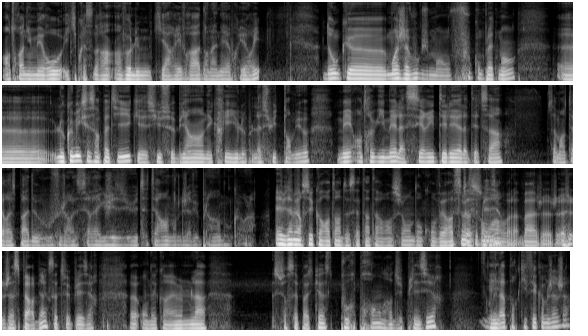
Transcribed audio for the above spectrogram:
en trois numéros et qui précédera un volume qui arrivera dans l'année a priori. Donc euh, moi j'avoue que je m'en fous complètement. Euh, le comics c'est sympathique et si c'est bien écrit le- la suite tant mieux mais entre guillemets la série télé adaptée de ça ça m'intéresse pas de ouf genre la série avec Jésus etc on en a déjà vu plein donc voilà Eh bien, merci Corentin de cette intervention. Donc, on verra de toute façon. hein, voilà. bah, je- je- J'espère bien que ça te fait plaisir. Euh, on est quand même là sur ces podcasts pour prendre du plaisir. On est Et- là pour kiffer comme Jaja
